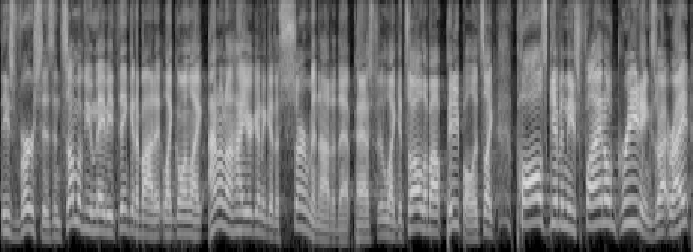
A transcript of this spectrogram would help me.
these verses, and some of you may be thinking about it, like going, like, I don't know how you're going to get a sermon out of that, Pastor. Like it's all about people. It's like Paul's giving these final greetings, right? Right?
